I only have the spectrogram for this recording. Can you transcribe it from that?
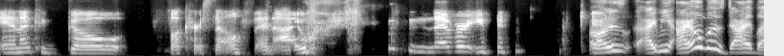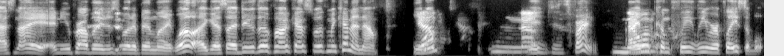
Anna could go fuck herself and I would never even Honestly, I mean, I almost died last night, and you probably just would have been like, "Well, I guess I do the podcast with McKenna now." You Yeah. know, no, it's fine. no I'm completely replaceable.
